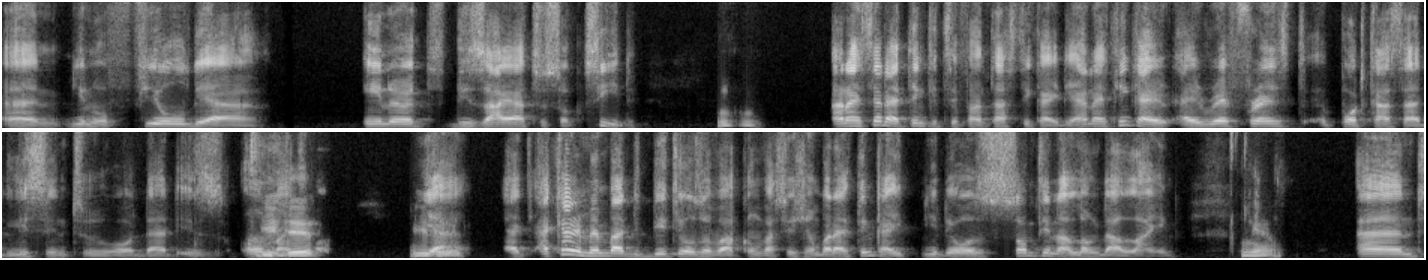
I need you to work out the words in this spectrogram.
and, you know, fuel their inner desire to succeed? Mm-hmm. And I said, I think it's a fantastic idea. And I think I, I referenced a podcast I'd listened to or that is on you my did. You yeah. Did. I, I can't remember the details of our conversation, but I think I there was something along that line. Yeah. And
